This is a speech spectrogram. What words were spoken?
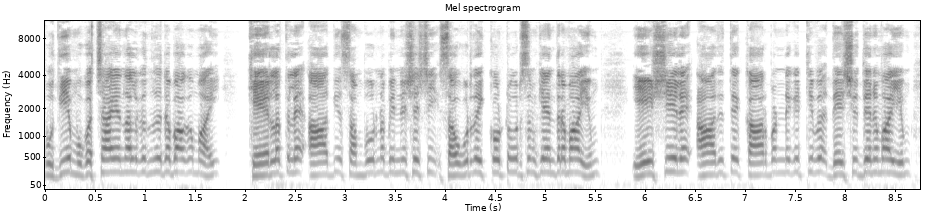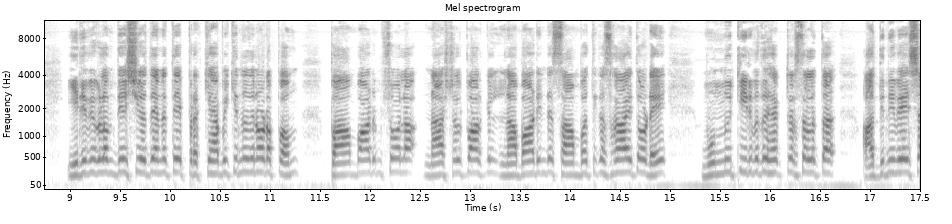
പുതിയ മുഖഛായ നൽകുന്നതിന്റെ ഭാഗമായി കേരളത്തിലെ ആദ്യ സമ്പൂർണ ഭിന്നശേഷി സൗഹൃദ ഇക്കോ ടൂറിസം കേന്ദ്രമായും ഏഷ്യയിലെ ആദ്യത്തെ കാർബൺ നെഗറ്റീവ് ദേശീയോദ്യാനമായും ഇരുവികുളം ദേശീയോദ്യാനത്തെ പ്രഖ്യാപിക്കുന്നതിനോടൊപ്പം പാമ്പാടും ഷോല നാഷണൽ പാർക്കിൽ നബാർഡിന്റെ സാമ്പത്തിക സഹായത്തോടെ മുന്നൂറ്റി ഇരുപത് ഹെക്ടർ സ്ഥലത്ത് അധിനിവേശ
